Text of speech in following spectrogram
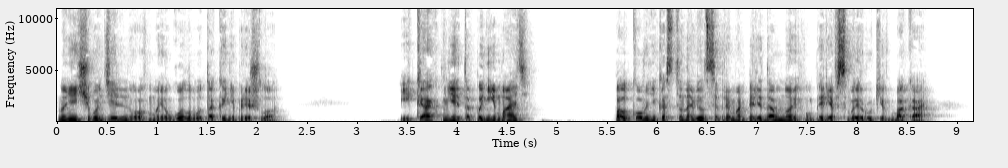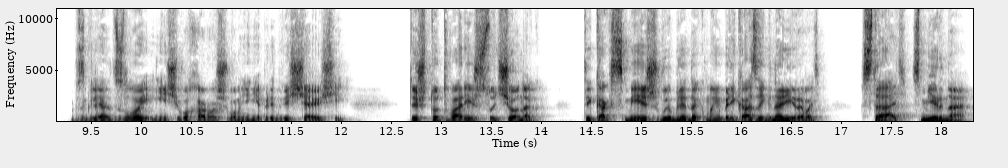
но ничего дельного в мою голову так и не пришло. «И как мне это понимать?» Полковник остановился прямо передо мной, уперев свои руки в бока. Взгляд злой и ничего хорошего мне не предвещающий. «Ты что творишь, сучонок? Ты как смеешь, выблядок, мои приказы игнорировать? Встать! Смирно!»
